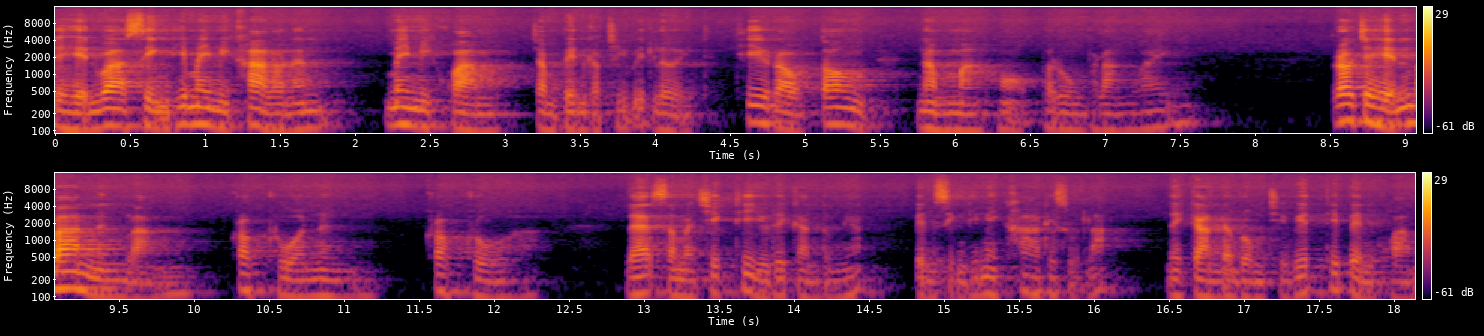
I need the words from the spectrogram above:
จะเห็นว่าสิ่งที่ไม่มีค่าเหล่านั้น ไม่มีความจำเป็นกับชีวิตเลย ที่เราต้องนำมาหอบพรุงพลังไว้ เราจะเห็นบ้านหนึ่งหลัง ครอบครัวหนึ่ง ครอบครัว และสมาชิกที่อยู่ด้วยกันตรงนี้เป็นสิ่งที่มีค่าที่สุดละ ในการดำรงชีวิตที่เป็นความ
